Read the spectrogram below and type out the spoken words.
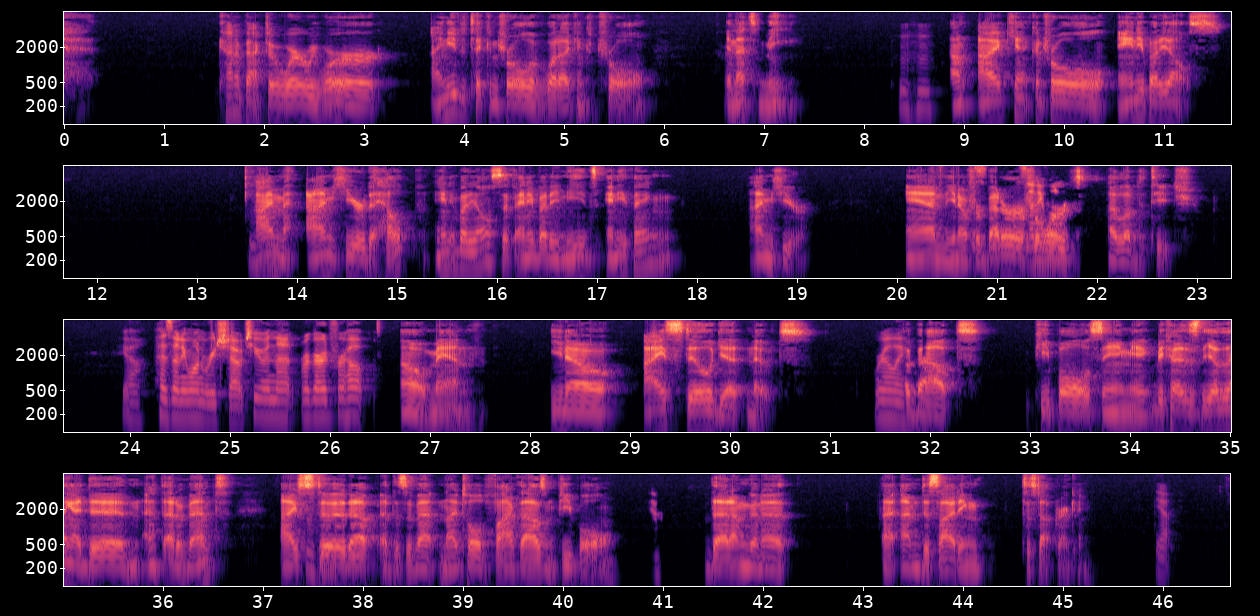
kind of back to where we were, I need to take control of what I can control, and that's me. Mm-hmm. I can not control anybody else. Mm-hmm. I'm I'm here to help anybody else. If anybody needs anything, I'm here. And you know, for better or for worse, I love to teach. Yeah. Has anyone reached out to you in that regard for help? Oh, man. You know, I still get notes. Really? About people seeing me because the other thing I did at that event, I mm-hmm. stood mm-hmm. up at this event and I told 5,000 people yeah. that I'm going to, I'm deciding to stop drinking. Yeah.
